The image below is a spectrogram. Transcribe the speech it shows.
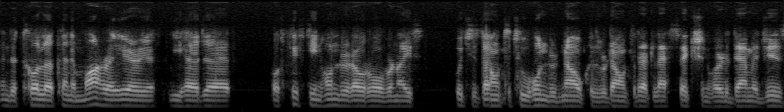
in the Tulla kind of Maghera area, we had uh, about 1,500 out overnight, which is down to 200 now because we're down to that last section where the damage is.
